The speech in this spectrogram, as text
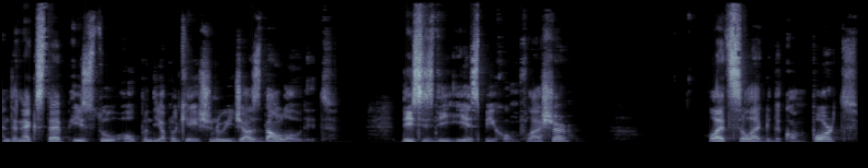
and the next step is to open the application we just downloaded. This is the ESP Home Flasher. Let's select the COM port.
